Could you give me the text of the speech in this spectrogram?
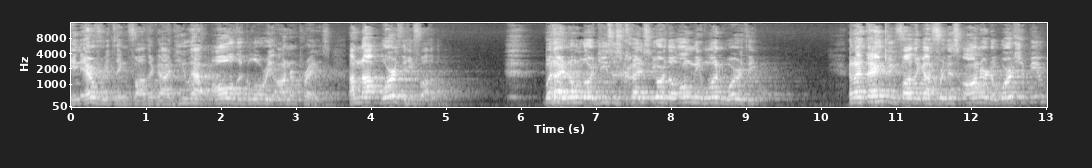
in everything, Father God. You have all the glory, honor, and praise. I'm not worthy, Father. But I know, Lord Jesus Christ, you're the only one worthy. And I thank you, Father God, for this honor to worship you,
